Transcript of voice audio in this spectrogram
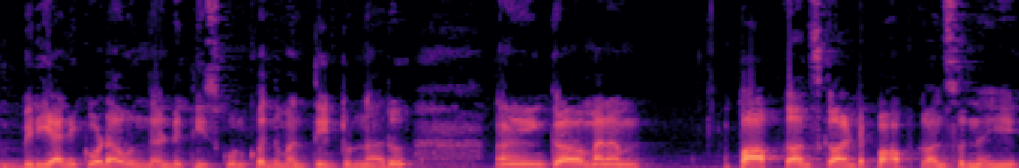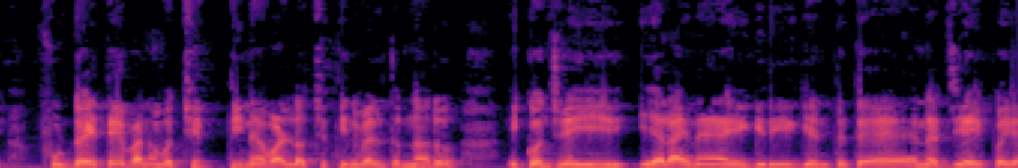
బిర్యానీ కూడా ఉందండి. తీసుకుని కొంతమంది తింటున్నారు. ఇంకా మనం పాప్కార్న్స్ కావాలంటే పాప్కార్న్స్ ఉన్నాయి. ఫుడ్ అయితే మనం వచ్చి తినే వాళ్ళు వచ్చి తిని వెళ్తున్నారు. కొంచెం ఎలాగైనా ఎలా అయినా ఎగిరి గెంతితే ఎనర్జీ అయిపోయి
